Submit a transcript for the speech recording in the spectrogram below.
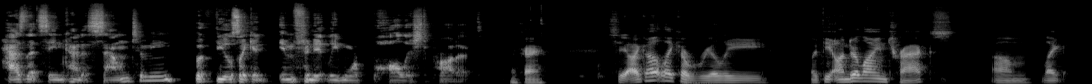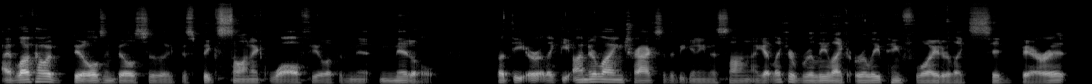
has that same kind of sound to me but feels like an infinitely more polished product Okay. See, I got like a really like the underlying tracks. Um, like I love how it builds and builds to like this big sonic wall feel at the mi- middle, but the er, like the underlying tracks at the beginning of the song, I get like a really like early Pink Floyd or like Syd Barrett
